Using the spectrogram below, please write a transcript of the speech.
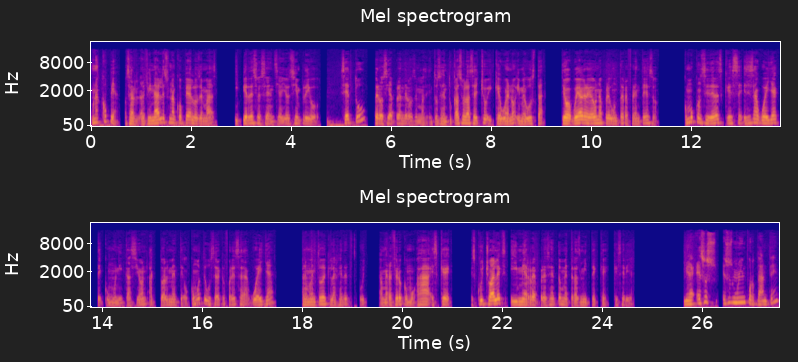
una copia. O sea, al final es una copia de los demás y pierde su esencia. Yo siempre digo, sé tú, pero sí aprende los demás. Entonces, en tu caso lo has hecho y qué bueno y me gusta. Tío, voy a agregar una pregunta referente a eso. ¿Cómo consideras que es esa huella de comunicación actualmente o cómo te gustaría que fuera esa huella al momento de que la gente te escuche? Ah, me refiero como, ah, es que escucho a Alex y me represento, me transmite qué, ¿qué sería? Mira, eso es, eso es muy importante,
